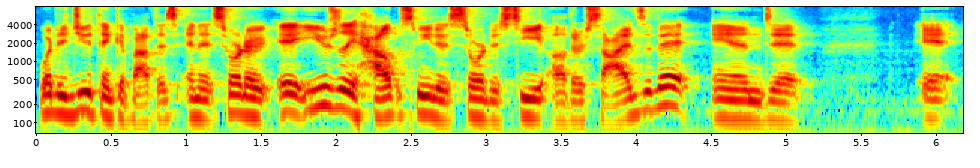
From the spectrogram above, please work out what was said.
what did you think about this? And it sort of it usually helps me to sort of see other sides of it, and it it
